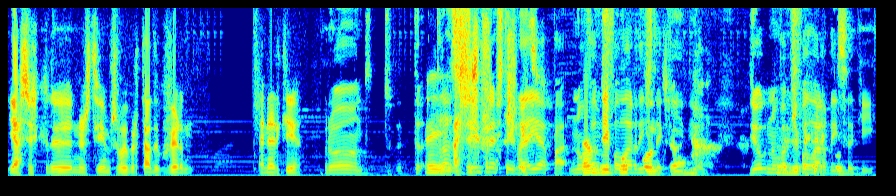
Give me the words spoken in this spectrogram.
E achas que nos devíamos libertar do governo? Anarquia. Pronto, tra É trazes sempre esta foi ideia. Pá, não Vamos falar disto ponto, aqui. Diogo. Diogo, não Vamos falar disso aqui.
